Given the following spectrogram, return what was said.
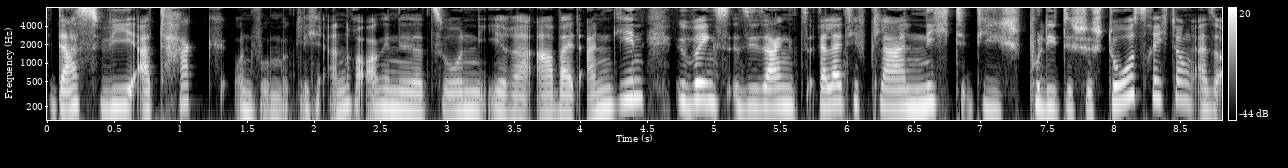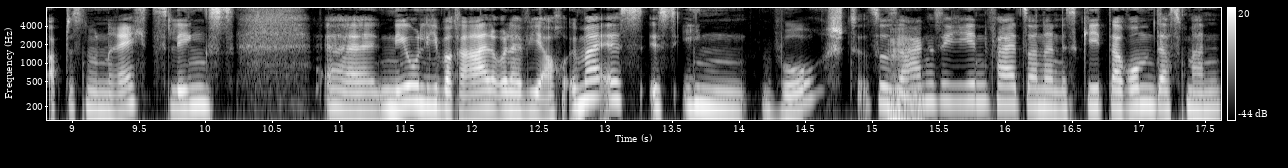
das, wie Attac und womöglich andere Organisationen ihre Arbeit angehen. Übrigens, sie sagen relativ klar, nicht die politische Stoßrichtung, also ob das nun rechts, links, äh, neoliberal oder wie auch immer ist, ist ihnen wurscht, so Mhm. sagen sie jedenfalls, sondern es geht darum, dass man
